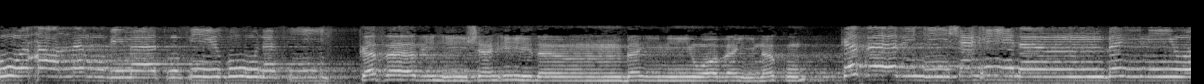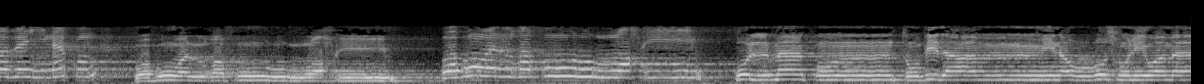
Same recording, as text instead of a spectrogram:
هو أعلم بما تفيضون فيه. كفى به شهيدا بيني وبينكم. كفى به شهيدا بيني وبينكم. وهو الغفور الرحيم. وهو الغفور الرحيم. قل ما كنت بدعا من الرسل وما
